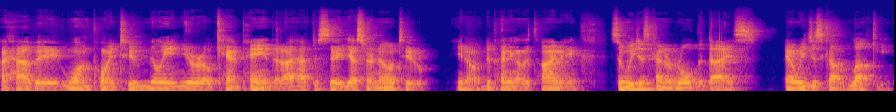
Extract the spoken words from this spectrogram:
I have a 1.2 million euro campaign that I have to say yes or no to, you know, depending on the timing. So we just kind of rolled the dice and we just got lucky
